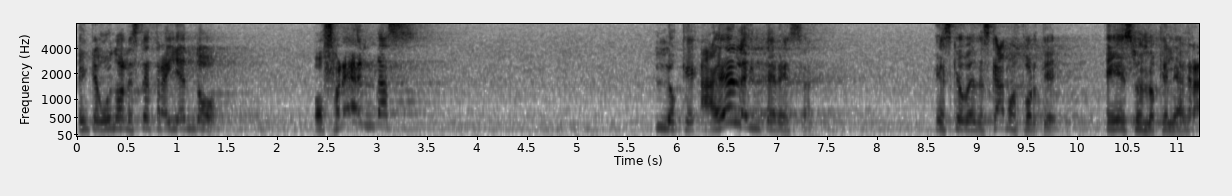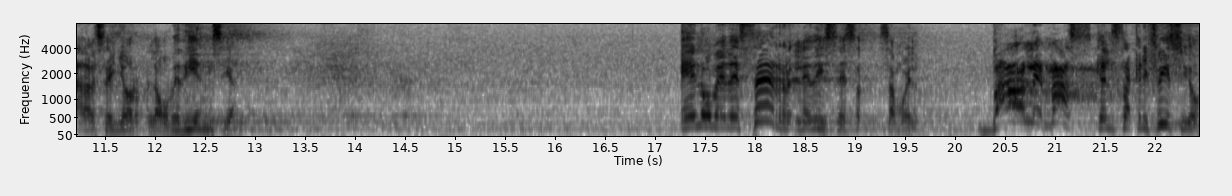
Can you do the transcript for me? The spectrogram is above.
en que uno le esté trayendo ofrendas. Lo que a Él le interesa es que obedezcamos porque eso es lo que le agrada al Señor, la obediencia. El obedecer, le dice Samuel, vale más que el sacrificio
